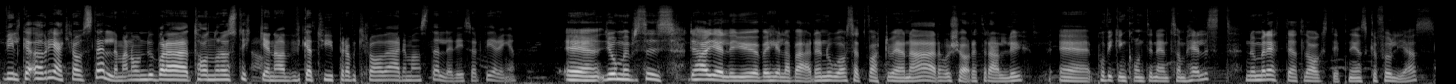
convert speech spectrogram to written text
Vilka övriga krav ställer man? Om du bara tar några stycken av vilka typer av krav är det man ställer i certifieringen? Eh, jo men precis, det här gäller ju över hela världen oavsett vart du än är och kör ett rally eh, på vilken kontinent som helst. Nummer ett är att lagstiftningen ska följas.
